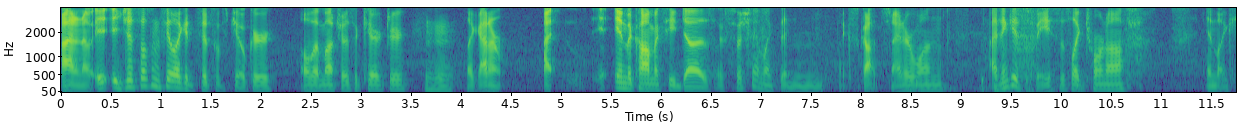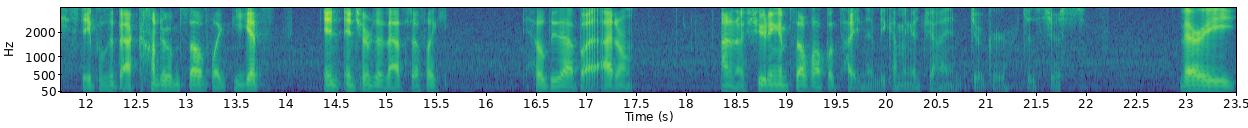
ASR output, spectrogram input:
I don't know. It, it just doesn't feel like it fits with Joker all that much as a character. Mm-hmm. Like, I don't. I in the comics he does, especially in like the like Scott Snyder one. I think his face is like torn off, and like he staples it back onto himself. Like he gets in in terms of that stuff, like he'll do that. But I don't. I don't know. Shooting himself up with Titan and becoming a giant Joker just just very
